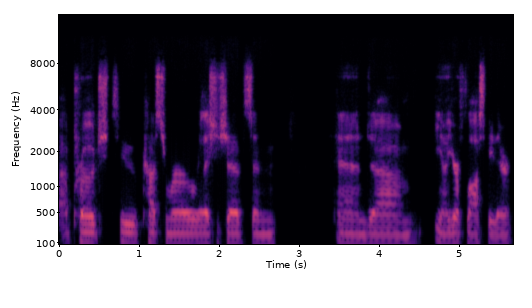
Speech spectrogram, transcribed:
approach to customer relationships and and um, you know your philosophy there.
